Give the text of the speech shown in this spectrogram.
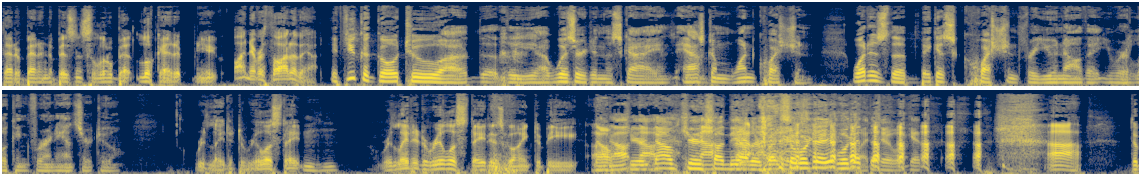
that have been in the business a little bit look at it. You, oh, I never thought of that. If you could go to uh, the the uh, wizard in the sky and ask him one question, what is the biggest question for you now that you are looking for an answer to? related to real estate. Related to real estate is going to be uh, Now, No, I'm, curious, no, now I'm curious no, on the no. other, but so we'll get, we'll get We'll get- uh, the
